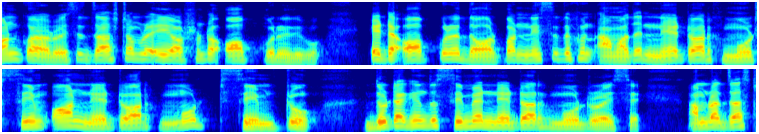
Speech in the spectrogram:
অন করা রয়েছে জাস্ট আমরা এই অপশনটা অফ করে দিব। এটা অফ করে দেওয়ার পর নিচে দেখুন আমাদের network mode SIM on network mode SIM two দুটা কিন্তু সিমের নেটওয়ার্ক মোড রয়েছে। আমরা জাস্ট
